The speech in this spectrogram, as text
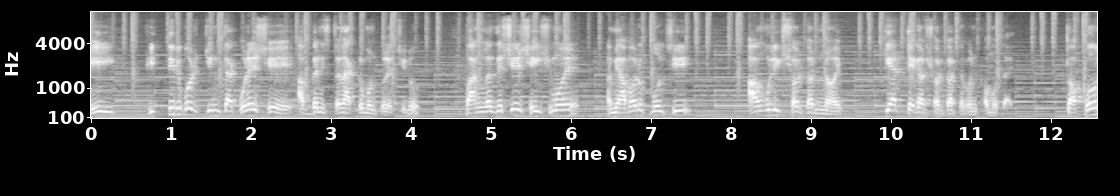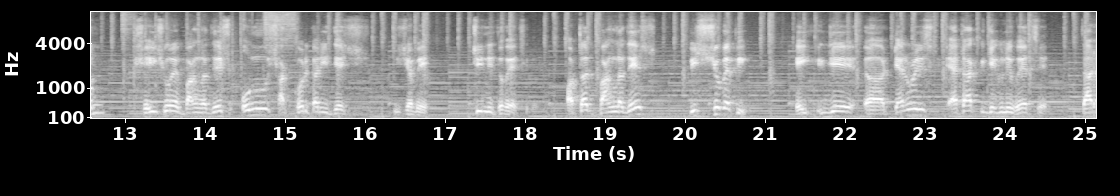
যেই ভিত্তির উপর চিন্তা করে সে আফগানিস্তান আক্রমণ করেছিল, বাংলাদেশে সেই সময়ে আমি আবারও বলছি, আওয়ামী লীগ সরকার নয় কেয়ারটেকার সরকার তখন ক্ষমতায়। তখন সেই সময় বাংলাদেশ অনুস্বাক্ষরকারী দেশ হিসেবে চিহ্নিত হয়েছিল। অর্থাৎ বাংলাদেশ বিশ্বব্যাপী এই যে টেরোরিস্ট অ্যাটাক যেগুলি হয়েছে, তার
